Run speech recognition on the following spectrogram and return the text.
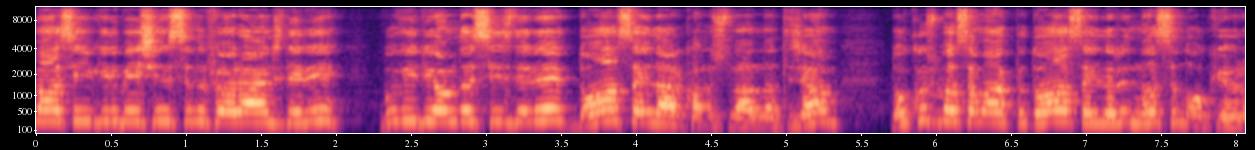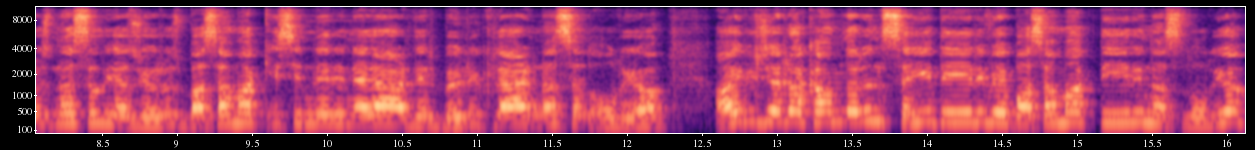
Merhaba sevgili 5. sınıf öğrencileri. Bu videomda sizlere doğal sayılar konusunu anlatacağım. 9 basamaklı doğal sayıları nasıl okuyoruz, nasıl yazıyoruz, basamak isimleri nelerdir, bölükler nasıl oluyor, ayrıca rakamların sayı değeri ve basamak değeri nasıl oluyor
